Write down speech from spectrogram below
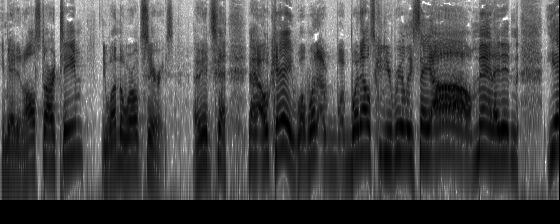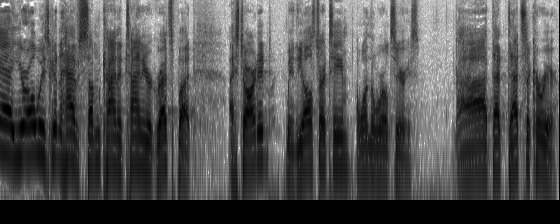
He made an all star team. He won the World Series. I mean, it's uh, okay. What, what what else can you really say? Oh man, I didn't. Yeah, you're always going to have some kind of tiny regrets. But I started, made the All Star team. I won the World Series. Ah, that that's a career.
